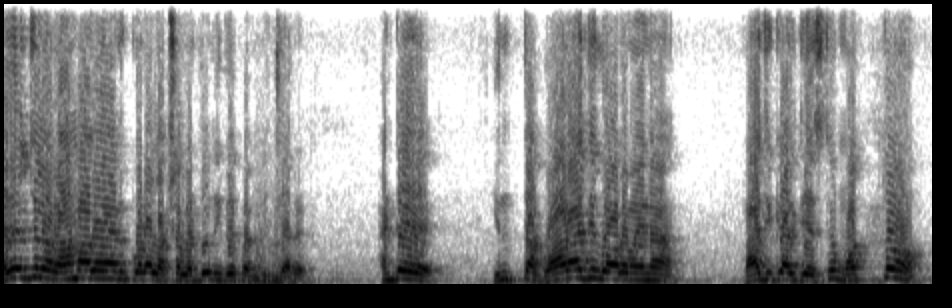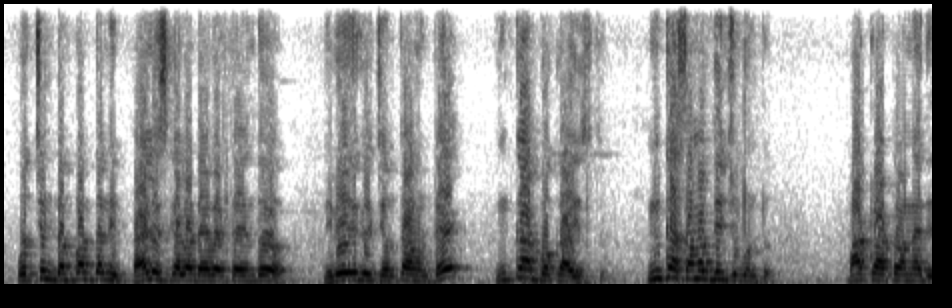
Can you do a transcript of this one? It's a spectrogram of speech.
అయోధ్యలో రామాలయానికి కూడా లక్ష లడ్డూలు ఇవే పంపించారట. అంటే ఇంత ఘోరాతి ఘోరమైన రాజకీయాలు చేస్తూ మొత్తం వచ్చిన డబ్బంతా నీ ప్యాలెస్కి ఎలా డైవర్ట్ అయిందో నివేదికలు చెబుతూ ఉంటే ఇంకా బొకాయిస్తూ ఇంకా సమర్థించుకుంటూ మాట్లాడటం అనేది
